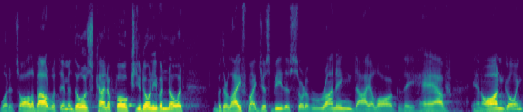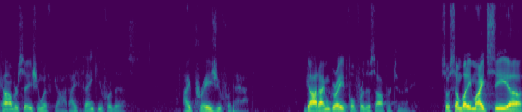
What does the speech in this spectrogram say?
what it's all about with them. And those kind of folks, you don't even know it, but their life might just be this sort of running dialogue. They have an ongoing conversation with God. I thank you for this. I praise you for that. God, I'm grateful for this opportunity. So somebody might see uh,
